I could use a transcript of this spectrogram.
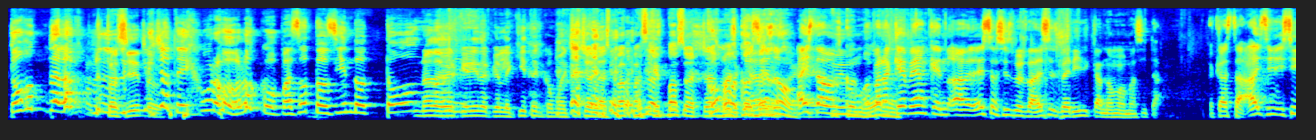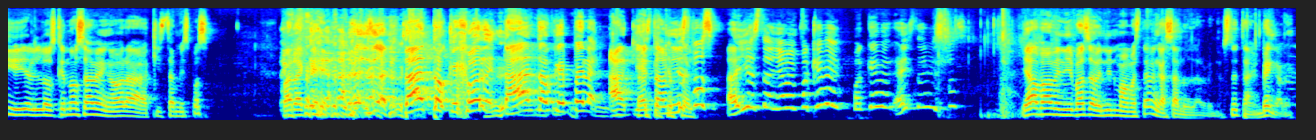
Toda la. Tosiendo. Chucha, te juro, loco. Pasó tosiendo todo. No de haber querido que le quiten como el chicho de las papas que puso atrás. ¿Cómo Pues con tosiendo? eso. Ahí estaba Pues mi mamá. Para que vean que ah, esa sí es verdad, esa es verídica, no mamacita. Acá está. Ay, sí, sí, los que no saben, ahora aquí está mi esposa. Para que tanto que jode, tanto que pela. Aquí está mi esposa. Ahí está, ya ven, para que ven, para que ven. Ahí está mi esposa. Ya va a venir, vas a venir, mamá. Usted venga a saludar, venga. Usted también, venga, venga.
